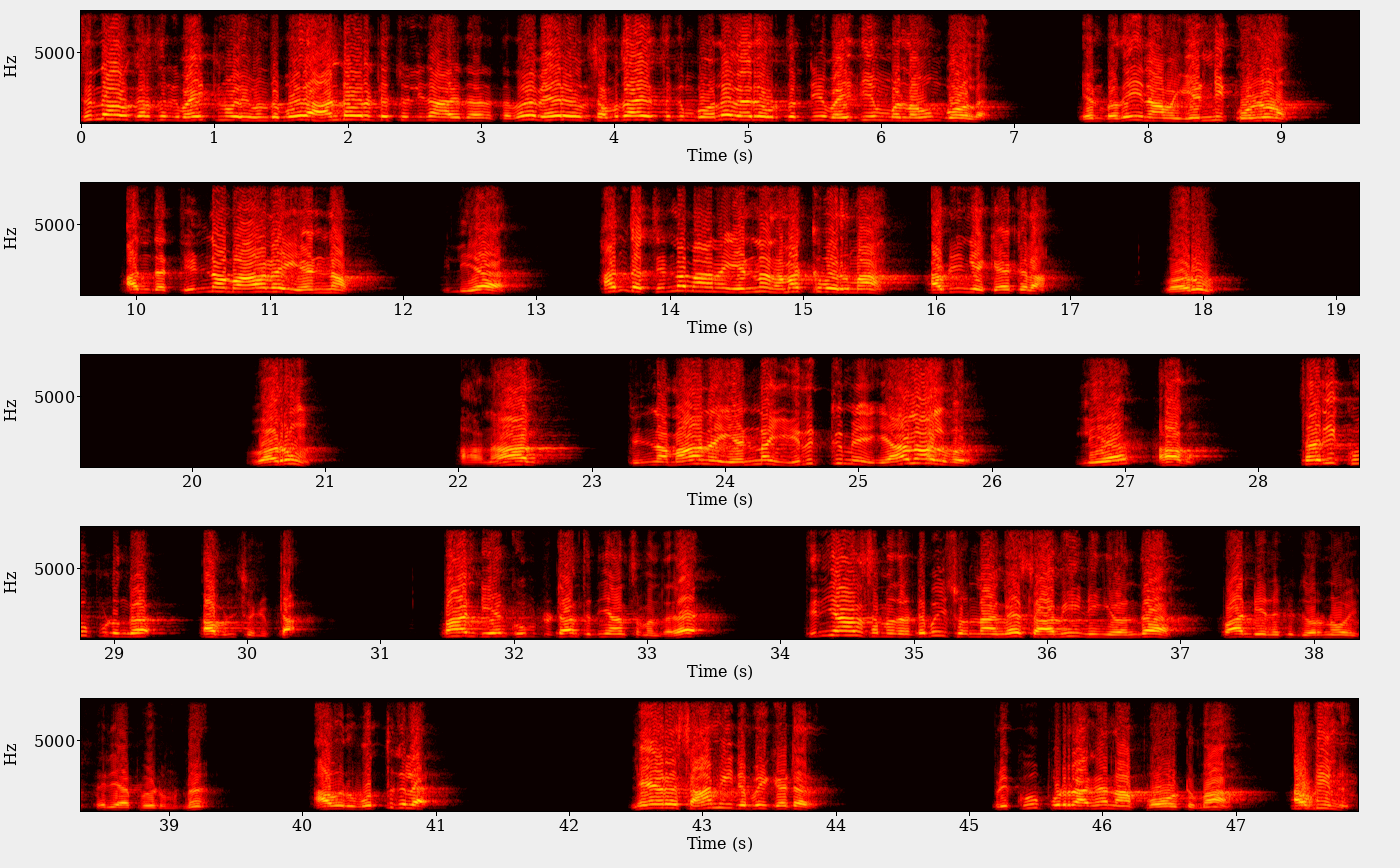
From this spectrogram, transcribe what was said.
திருநாவுக்கரசருக்கு வயிற்று நோய் வந்த போது ஆண்டவர்கிட்ட சொல்லி தான் அழுதார தவிர வேற ஒரு சமுதாயத்துக்கும் போல வேற ஒருத்தர்ட்டையும் வைத்தியம் பண்ணவும் போல என்பதை நாம எண்ணிக்கொள்ளணும் அந்த திண்ணமான எண்ணம் இல்லையா? அந்த திண்ணமான எண்ணம் நமக்கு வருமா? அப்படின்னு கேட்கலாம். வரும். வரும். ஆனால் திண்ணமான எண்ணம் இருக்குமே ஏனால் வரும். இல்லையா? ஆமா. சரி கூப்பிடுங்க அப்படின்னு சொல்லிவிட்டான் பாண்டியன் கூப்பிட்டுட்டான் திருஞான சம்பந்தரை. திருஞான சம்பந்தர்கிட்ட போய் சொன்னாங்க சாமி நீங்க வந்தா பாண்டியனுக்கு ஜுர நோய் சரியா போயிடும்னு. அவர் ஒத்துக்கல. நேர சாமிகிட்ட போய் கேட்டார். இப்படி கூப்பிடுறாங்க நான் போகட்டுமா? அப்படின்னு.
